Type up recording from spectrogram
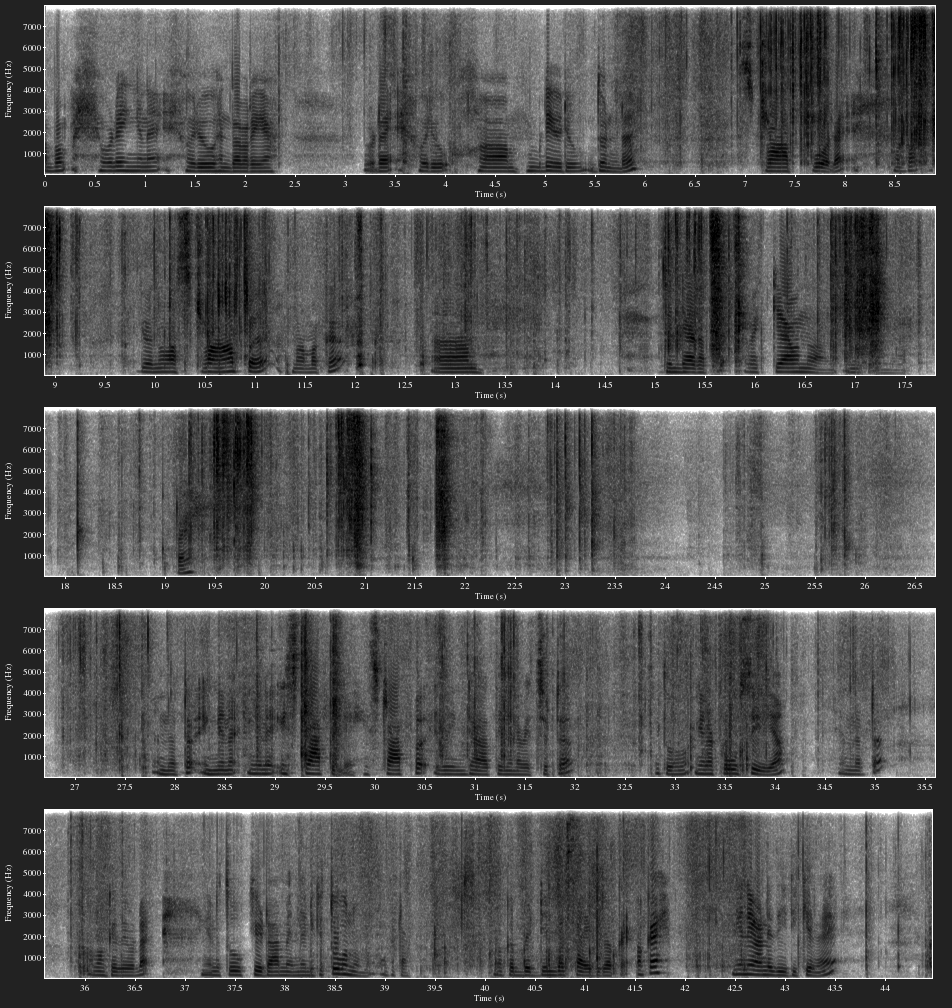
അപ്പം ഇവിടെ ഇങ്ങനെ ഒരു എന്താ പറയുക ഇവിടെ ഒരു ഇവിടെ ഒരു ഇതുണ്ട്. സ്ട്രാപ്പ് പോലെ. അപ്പം ഇതൊന്നും ആ സ്ട്രാപ്പ് നമുക്ക് ഇതിന്റെ അകത്ത് വയ്ക്കാവുന്നതാണ് എനിക്ക് തോന്നുന്നത് ഓക്കെ എന്നിട്ട് ഇങ്ങനെ ഇങ്ങനെ ഈ സ്ട്രാപ്പില്ലേ ഈ സ്ട്രാപ്പ് ഇതിന്റെ അകത്ത് ഇങ്ങനെ വെച്ചിട്ട് ഇത് ഇങ്ങനെ ക്ലോസ് ചെയ്യാം. എന്നിട്ട് നമുക്കിതിവിടെ ഇങ്ങനെ തൂക്കിയിടാമെന്ന് എനിക്ക് തോന്നുന്നു. കേട്ടോ. നമുക്ക് ബെഡിന്റെ സൈഡിലൊക്കെ. ഓക്കെ? ഇങ്ങനെയാണ് ഇത് ഇതിരിക്കുന്നത്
